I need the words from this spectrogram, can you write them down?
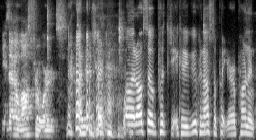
He's at a loss for words. I'm just- well, it also puts you. 'cause You can also put your opponent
